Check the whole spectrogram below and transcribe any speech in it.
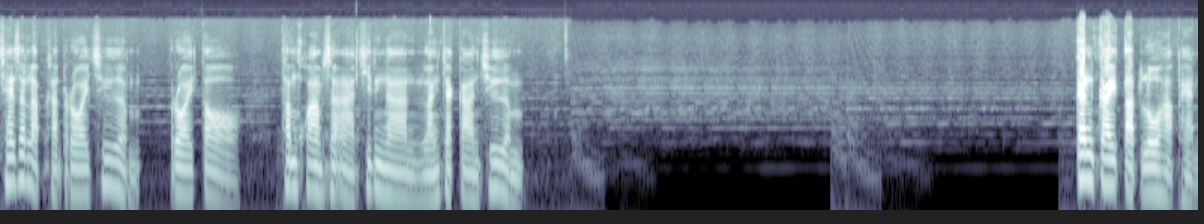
ใช้สำหรับขัดรอยเชื่อม รอยต่อทำความสะอาดชิ้นงานหลังจากการเชื่อม กันไกรตัดโลหะแผ่น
